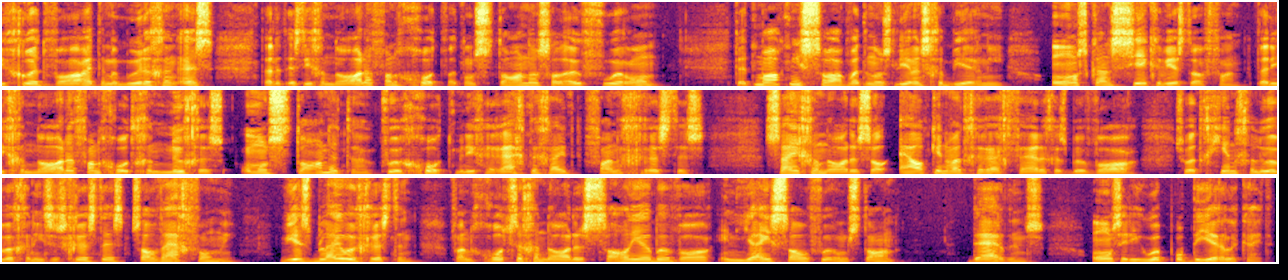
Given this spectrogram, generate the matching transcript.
Die groot waarheid en bemoediging is dat dit is die genade van God wat ons staande sal hou voor hom. Dit maak nie saak wat in ons lewens gebeur nie. Ons kan seker wees daarvan dat die genade van God genoeg is om ons staande te hou voor God met die geregtigheid van Christus. Sy genade sal elkeen wat geregverdig is bewaar, sodat geen gelowige in Jesus Christus sal wegval nie. Wees bly o Christen, van God se genade sal jou bewaar en jy sal voor hom staan. Derdens, ons het die hoop op die heerlikheid.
